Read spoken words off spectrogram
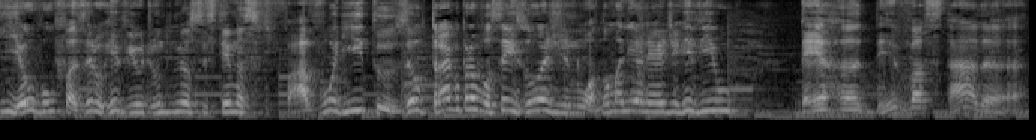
E eu vou fazer o review de um dos meus sistemas favoritos. Eu trago para vocês hoje no Anomalia Nerd Review Terra Devastada.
